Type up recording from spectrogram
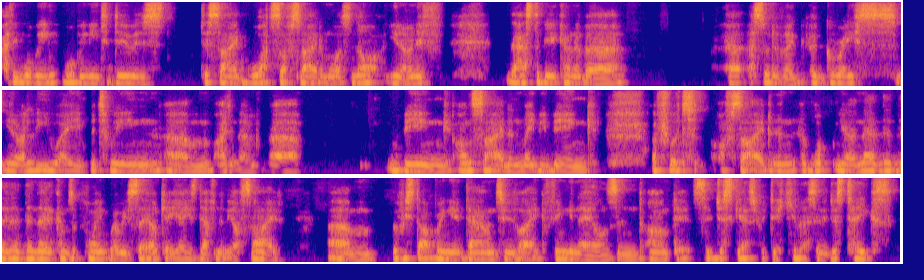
I think what we what we need to do is decide what's offside and what's not. You know, and if there has to be a kind of a a, a sort of a, a, grace, you know, a leeway between um, I don't know. Uh, being onside and maybe being a foot offside, and what you know, and then, then there comes a point where we say, okay, yeah, he's definitely offside. Um, if we start bringing it down to like fingernails and armpits, it just gets ridiculous, and it just takes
